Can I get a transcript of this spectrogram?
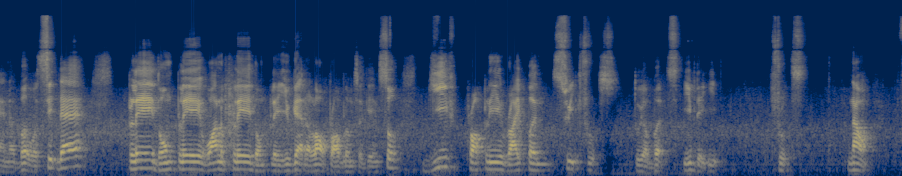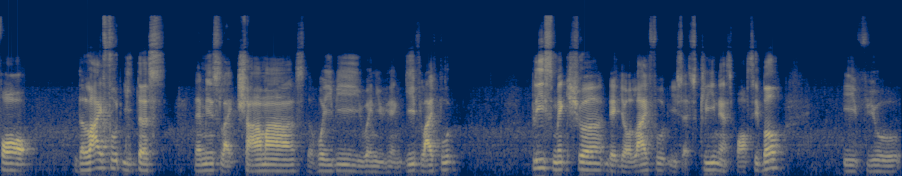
and the bird will sit there, play, don't play, want to play, don't play. You get a lot of problems again. So give properly ripened sweet fruits to your birds if they eat fruits. Now, for the live food eaters, that means like shamas, the huibi, when you can give live food, please make sure that your live food is as clean as possible. If you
